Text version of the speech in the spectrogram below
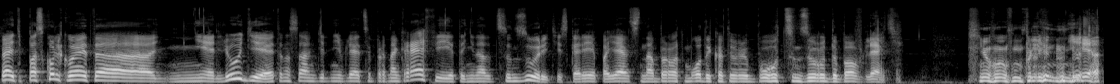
Понимаете, поскольку это не люди, это на самом деле не является порнографией, это не надо цензурить, и скорее появятся, наоборот, моды, которые будут цензуру добавлять. Блин, нет.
